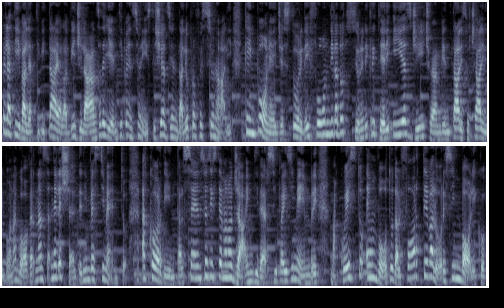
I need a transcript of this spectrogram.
relativa alle attività e alla vigilanza degli enti pensionistici aziendali o professionali, che impone ai gestori dei fondi l'adozione di criteri ESG, cioè ambientali, sociali di buona governance, nelle scelte di investimento. Accordi in tal senso esistevano già in diversi paesi Paesi membri, ma questo è un voto dal forte valore simbolico,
